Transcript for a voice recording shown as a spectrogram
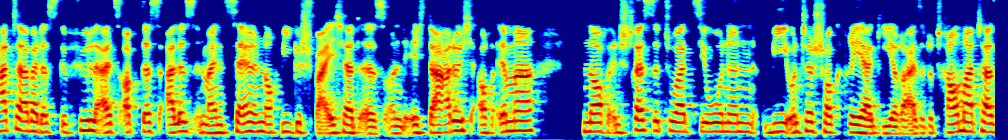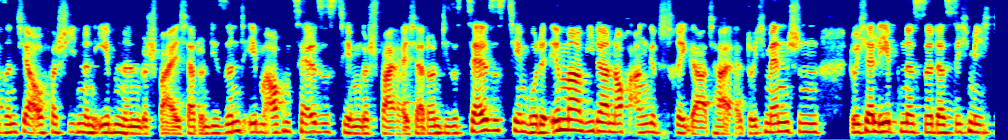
hatte aber das Gefühl, als ob das alles in meinen Zellen noch wie gespeichert ist und ich dadurch auch immer noch in Stresssituationen wie unter Schock reagiere. Also Traumata sind ja auf verschiedenen Ebenen gespeichert und die sind eben auch im Zellsystem gespeichert. Und dieses Zellsystem wurde immer wieder noch angetriggert, halt durch Menschen, durch Erlebnisse, dass ich mich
